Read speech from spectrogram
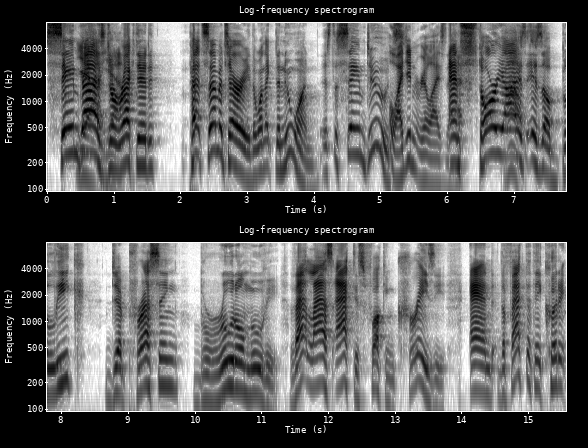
Same Yeah, guys yeah. directed Pet Sematary, the one like the new one. It's the same dudes. Oh, I didn't realize that. And Starry Eyes is a bleak, depressing, brutal movie. That last act is fucking crazy. And the fact that they couldn't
